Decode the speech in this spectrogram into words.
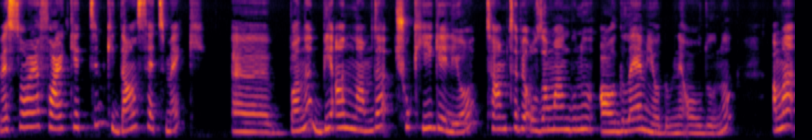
Ve sonra fark ettim ki dans etmek e, bana bir anlamda çok iyi geliyor. Tam tabii o zaman bunu algılayamıyordum ne olduğunu. Ama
